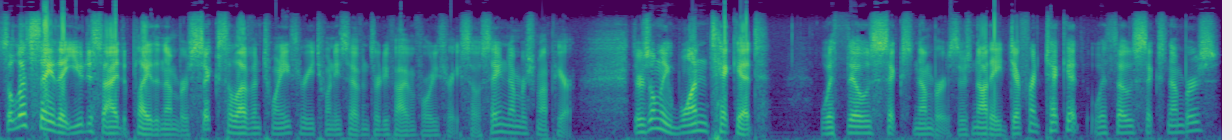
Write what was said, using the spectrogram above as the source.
So let's say that you decide to play the numbers 6, 11, 23, 27, 35, and 43. So same numbers from up here. There's only one ticket with those six numbers. There's not a different ticket with those six numbers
